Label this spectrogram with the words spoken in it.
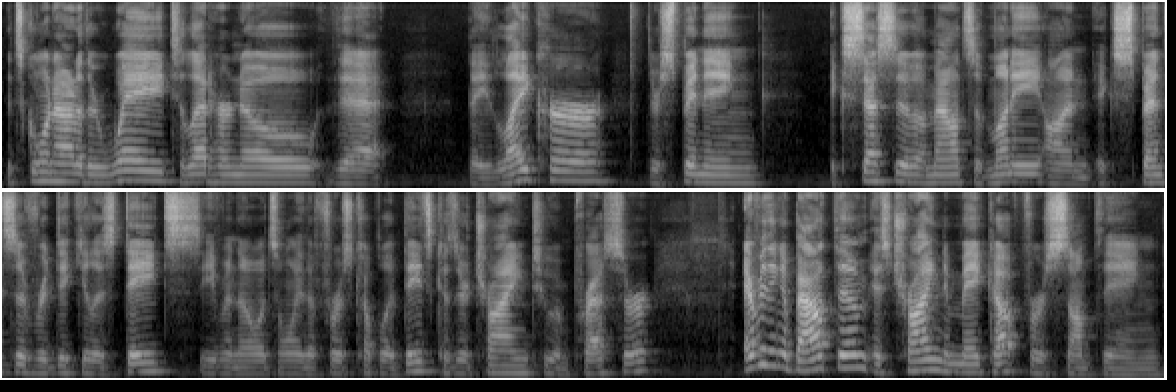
that's going out of their way to let her know that they like her. They're spending excessive amounts of money on expensive, ridiculous dates, even though it's only the first couple of dates, because they're trying to impress her. Everything about them is trying to make up for something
